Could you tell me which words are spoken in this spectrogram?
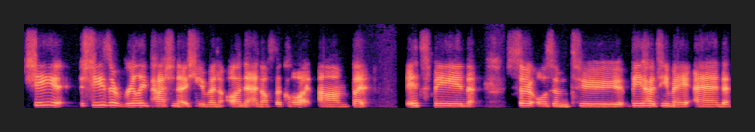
She she's a really passionate human on and off the court. Um, but it's been so awesome to be her teammate and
